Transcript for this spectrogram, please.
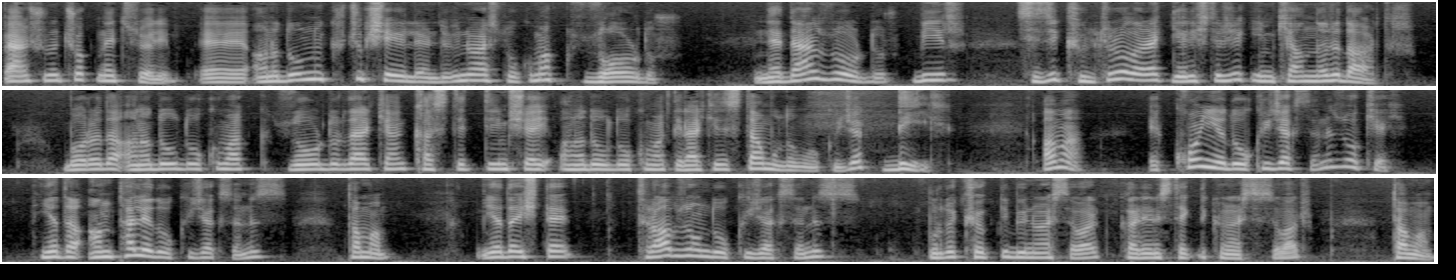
Ben şunu çok net söyleyeyim. Ee, Anadolu'nun küçük şehirlerinde üniversite okumak zordur. Neden zordur? Bir, sizi kültür olarak geliştirecek imkanları dardır. Bu arada Anadolu'da okumak zordur derken kastettiğim şey Anadolu'da okumak değil. Herkes İstanbul'da mı okuyacak? Değil. Ama e, Konya'da okuyacaksanız okey. Ya da Antalya'da okuyacaksanız tamam. Ya da işte Trabzon'da okuyacaksanız burada köklü bir üniversite var. Karadeniz Teknik Üniversitesi var. Tamam.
